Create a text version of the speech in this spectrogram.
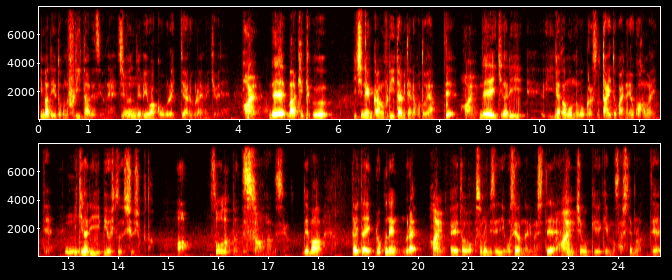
今でいうとこのフリーターですよね。自分で美容学校ぐらい行ってやるぐらいの勢いはい。ででまあ結局1年間フリーターみたいなことをやってはい。でいきなり田舎者の僕からすると大都会の横浜へ行っていきなり美容室就職と。あそうだったんですそうかなんですよ。でまあ大体6年ぐらい、はい。えー、とその店にお世話になりまして、はい。店長経験もさせてもらって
